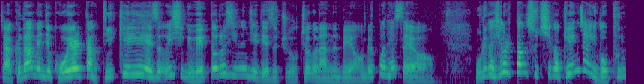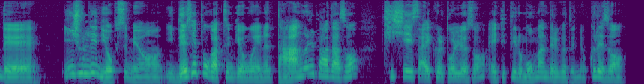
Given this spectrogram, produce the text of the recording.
자, 그 다음에 이제 고혈당 DKA에서 의식이 왜 떨어지는지에 대해서 쭉 적어놨는데요. 몇 번 했어요. 우리가 혈당 수치가 굉장히 높은데 인슐린이 없으면 이 뇌세포 같은 경우에는 당을 받아서 TCA 사이클 돌려서 ATP를 못 만들거든요. 그래서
